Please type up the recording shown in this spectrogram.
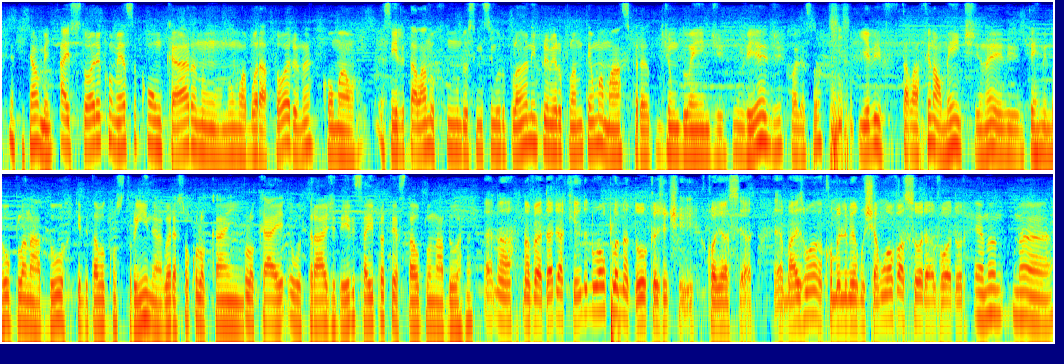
Realmente. A história começa com um cara num, num laboratório, né? Com uma. Assim, ele tá lá no fundo, assim, em segundo plano. Em primeiro plano tem uma máscara de um duende verde, olha só. e ele tá lá finalmente, né? Ele terminou o planador que ele tava construindo. Agora é só colocar em colocar o traje dele e sair pra testar o planador, né? É, na, na verdade, aqui ainda não é o planador que a gente conhece. É, é mais uma, como ele mesmo chama, uma vassoura voadora. É, na, na-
